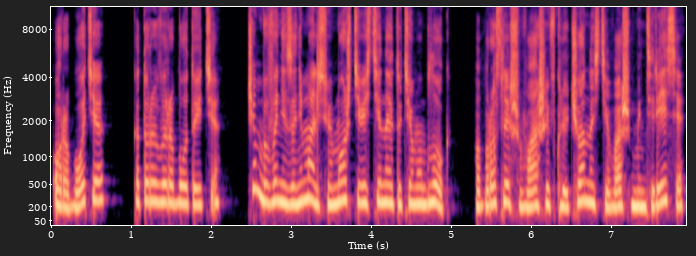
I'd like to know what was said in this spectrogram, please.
о работе, которой вы работаете. Чем бы вы ни занимались, вы можете вести на эту тему блог. Вопрос лишь в вашей включенности, в вашем интересе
